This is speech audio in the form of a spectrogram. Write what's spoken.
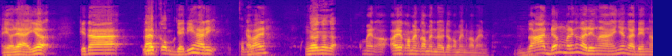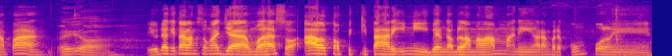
Ayo udah, yuk kita Lihat kom- jadi hari komen. apa ya? Enggak, enggak, enggak. Komen, oh, ayo komen komen udah komen komen. Nggak ada, mereka nggak ada yang nanya, nggak ada yang apa. Iya. Ya udah kita langsung aja membahas soal topik kita hari ini biar nggak berlama-lama nih orang pada kumpul nih.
